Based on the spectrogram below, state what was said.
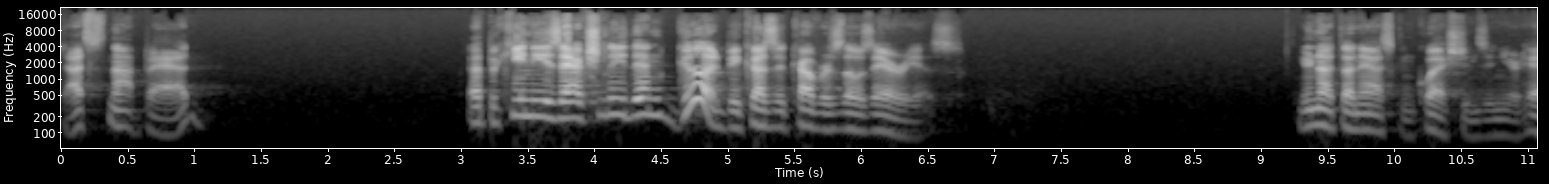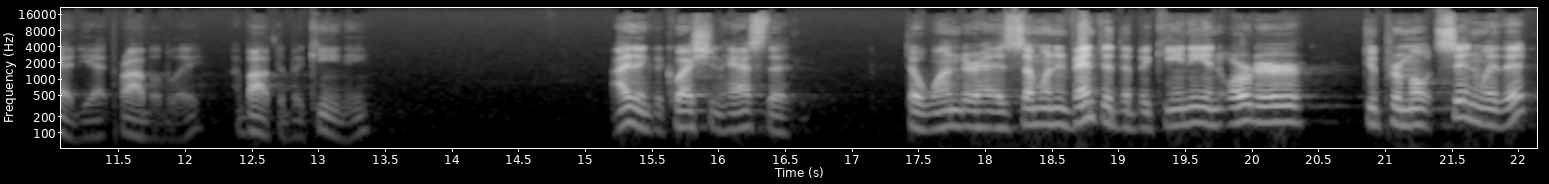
That's not bad. A bikini is actually then good because it covers those areas. You're not done asking questions in your head yet, probably, about the bikini. I think the question has to, to wonder has someone invented the bikini in order to promote sin with it?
